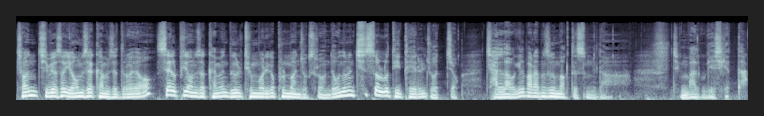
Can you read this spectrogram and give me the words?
전 집에서 염색하면서 들어요. 셀프 염색하면 늘 뒷머리가 불만족스러운데 오늘은 칫솔로 디테일을 줬죠. 잘 나오길 바라면서 음악 듣습니다. 지금 말고 계시겠다.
